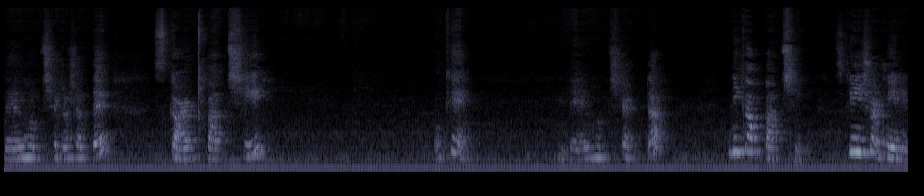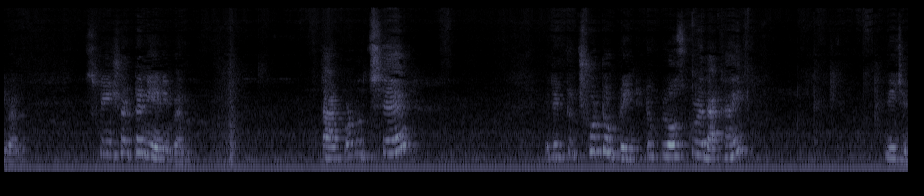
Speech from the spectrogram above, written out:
দেন হচ্ছে এটার সাথে স্কার্ট পাচ্ছি। ওকে দেন হচ্ছে একটা নিকাপ পাচ্ছি। স্ক্রিনশট নিয়ে নেবেন। স্ক্রিনশটটা নিয়ে নেবেন। তারপর হচ্ছে এটা একটু ছোট প্রিন্ট একটু ক্লোজ করে দেখাই। এই যে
